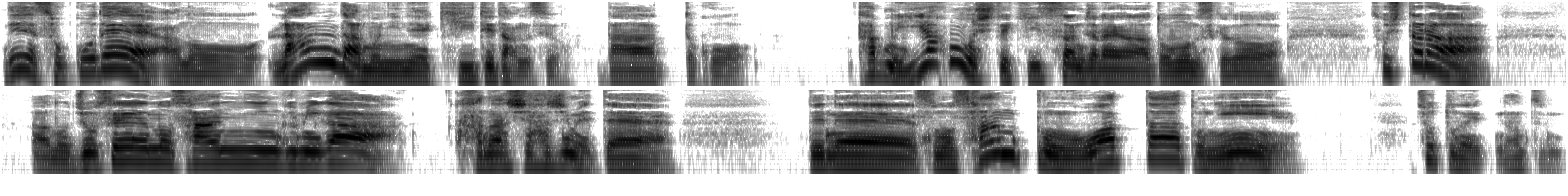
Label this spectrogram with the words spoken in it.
で、そこで、あの、ランダムにね、聞いてたんですよ。バーっとこう。多分イヤホンして聞いてたんじゃないかなと思うんですけど、そしたら、あの、女性の3人組が話し始めて、でね、その3分終わった後に、ちょっとね、なんていうの、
